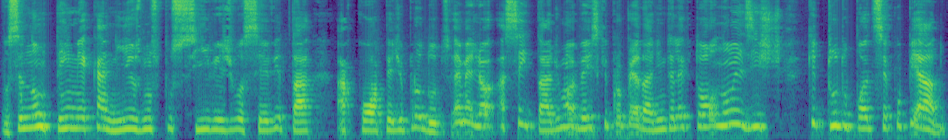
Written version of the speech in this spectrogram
Você não tem mecanismos possíveis de você evitar a cópia de produtos. É melhor aceitar de uma vez que propriedade intelectual não existe, que tudo pode ser copiado.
